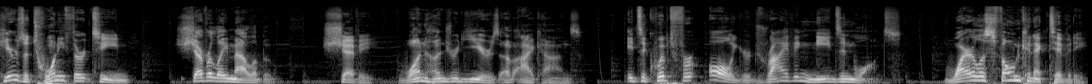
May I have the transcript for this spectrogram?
Here's a 2013 Chevrolet Malibu. Chevy, 100 years of icons. It's equipped for all your driving needs and wants. Wireless phone connectivity,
